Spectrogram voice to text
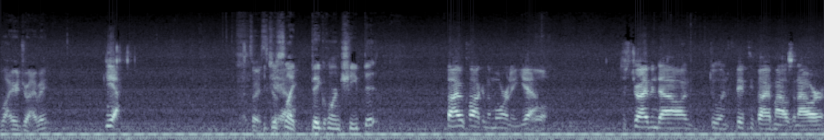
while you're driving, Yeah, that's always just Yeah. like bighorn sheeped it. five o'clock in the morning. Yeah, Oh, just driving down, doing 55 miles an hour,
